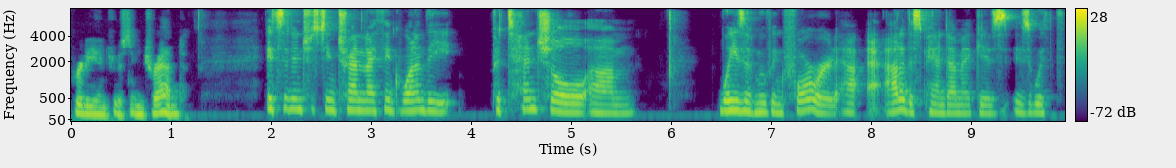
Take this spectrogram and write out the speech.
pretty interesting trend. It's an interesting trend. And I think one of the potential um, ways of moving forward out of this pandemic is is with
